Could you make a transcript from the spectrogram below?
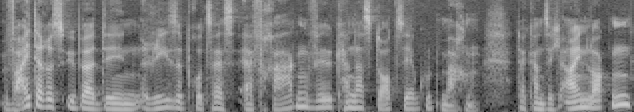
weiteres über den Riese-Prozess erfragen will, kann das dort sehr gut machen. Der kann sich einloggen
